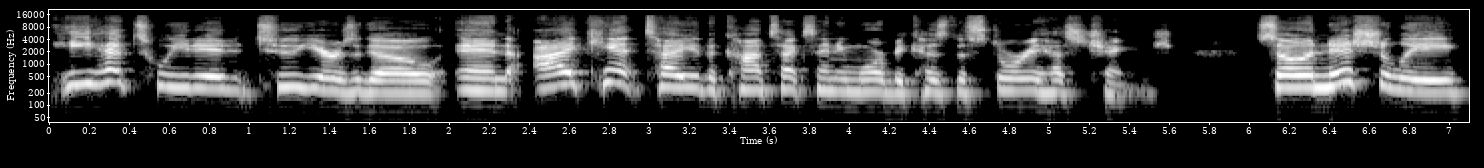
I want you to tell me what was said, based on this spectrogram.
he had tweeted two years ago, and I can't tell you the context anymore because the story has changed. So initially,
